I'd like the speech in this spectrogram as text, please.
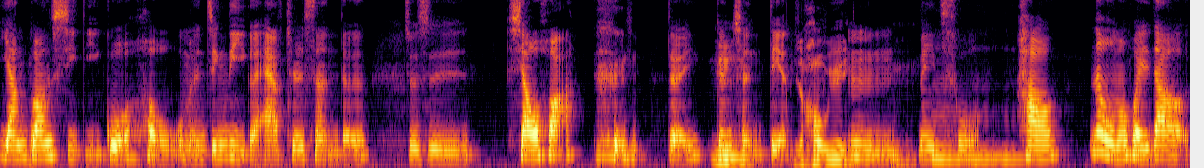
阳光洗涤过后，我们经历一个 After Sun 的，就是消化。对，跟沉淀，就是后韵。嗯，没错。好，那我们回到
